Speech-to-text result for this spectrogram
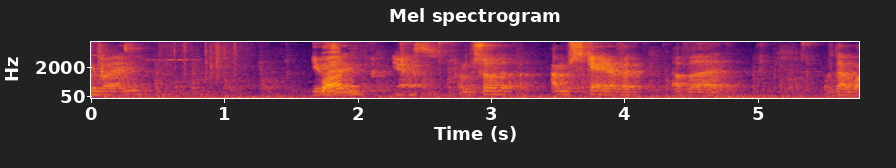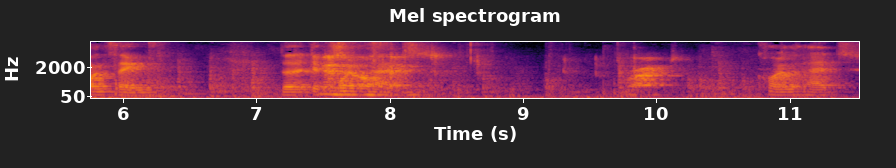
You in? You What? in? Yes. I'm so I'm scared of a of a of that one thing. The the There's coil no head. Right. coil heads.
